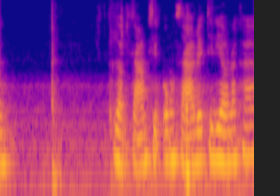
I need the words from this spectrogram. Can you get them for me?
น เกือบสามสิบองศาเลยทีเดียวนะคะ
